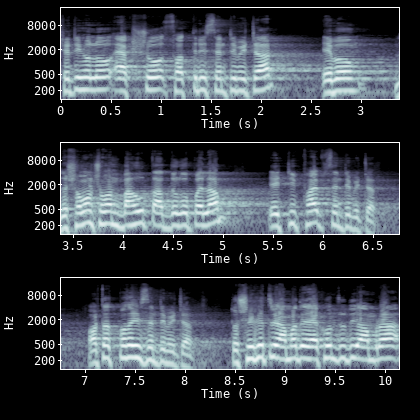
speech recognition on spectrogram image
সেটি হলো একশো ছত্রিশ সেন্টিমিটার এবং যে সমান সমান বাহু, তার দৈর্ঘ্য পেলাম এইটটি ফাইভ সেন্টিমিটার, অর্থাৎ পঁচাশি সেন্টিমিটার। তো সেক্ষেত্রে আমাদের এখন যদি আমরা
